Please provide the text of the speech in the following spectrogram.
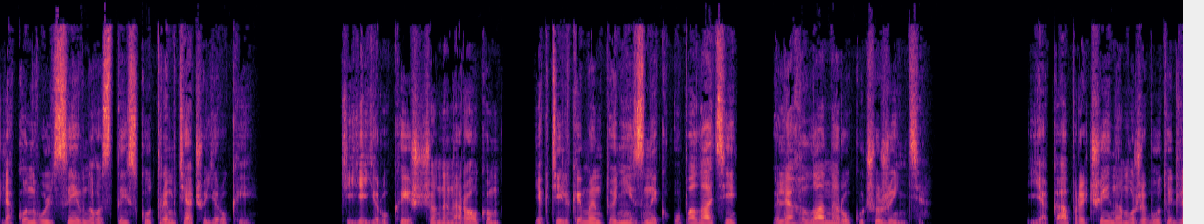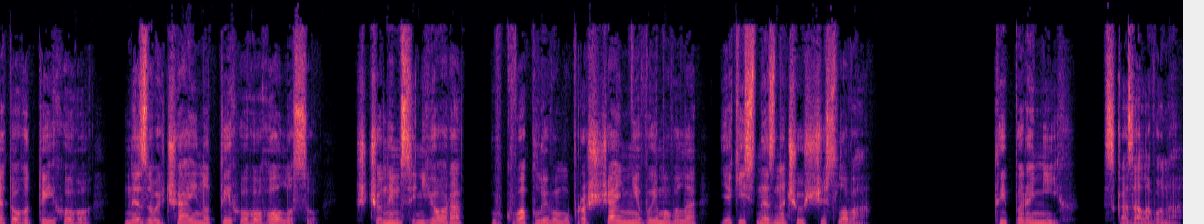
для конвульсивного стиску тремтячої руки, тієї руки, що ненароком, як тільки Ментоні зник у палаці, лягла на руку чужинця. Яка причина може бути для того тихого, незвичайно тихого голосу, що ним сеньора в квапливому прощанні вимовила якісь незначущі слова? Ти переміг, сказала вона.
